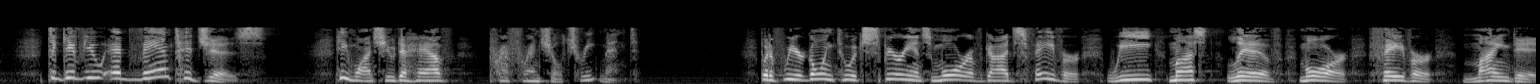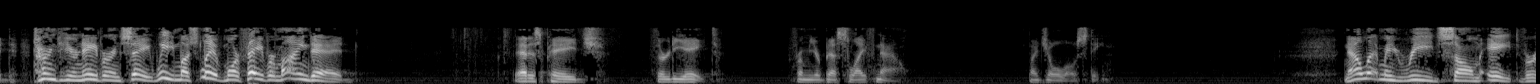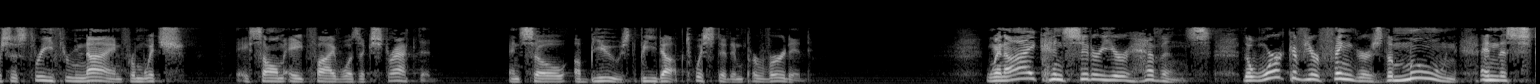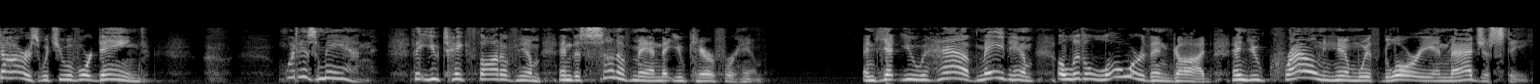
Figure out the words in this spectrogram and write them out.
to give you advantages. He wants you to have preferential treatment. But if we are going to experience more of God's favor, we must live more favor minded. Turn to your neighbor and say, We must live more favor minded. That is page 38 from Your Best Life Now by Joel Osteen. Now let me read Psalm 8, verses 3 through 9, from which Psalm 8 5 was extracted and so abused, beat up, twisted, and perverted. When I consider your heavens, the work of your fingers, the moon, and the stars which you have ordained, what is man that you take thought of him, and the Son of Man that you care for him? And yet you have made him a little lower than God, and you crown him with glory and majesty.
